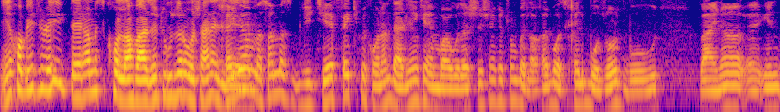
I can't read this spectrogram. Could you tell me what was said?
این خب یه جوری دقیقا مثل کلاهبرداری تو روز روشنه دیگه. خیلی هم مثلا مثلا GTA فکر می‌کنم دلیل اینکه embargo داشتش که چون بالاخره بازی خیلی بزرگ بود و اینا این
